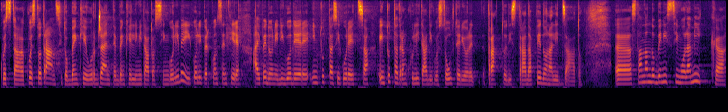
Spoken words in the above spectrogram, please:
questa, questo transito, benché urgente benché limitato a singoli veicoli, per consentire ai pedoni di godere in tutta sicurezza e in tutta tranquillità di questo ulteriore tratto di strada pedonalizzato. Uh, sta andando benissimo la MIC,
